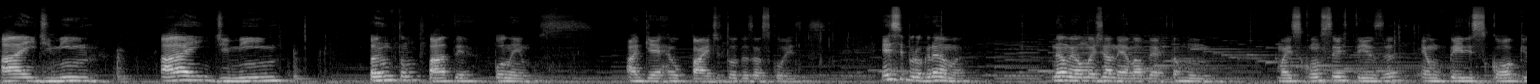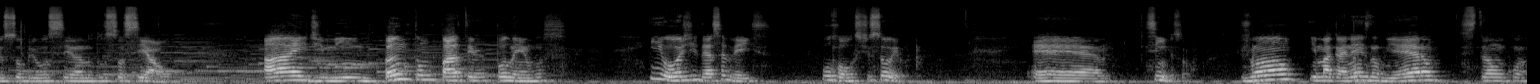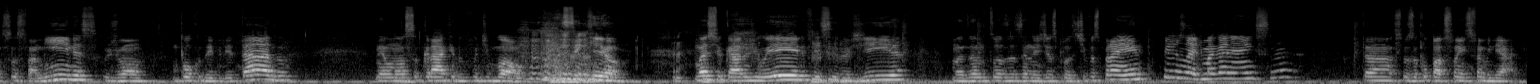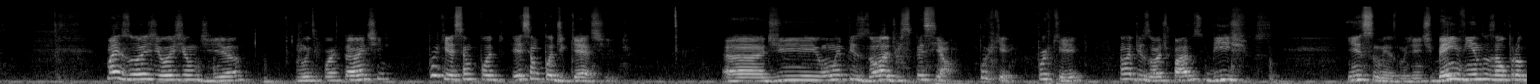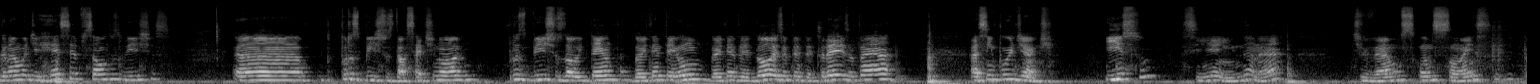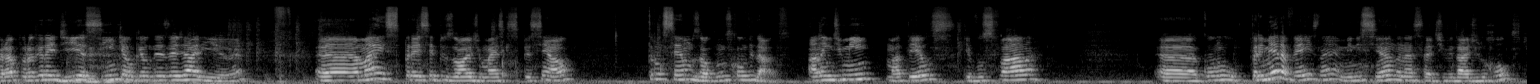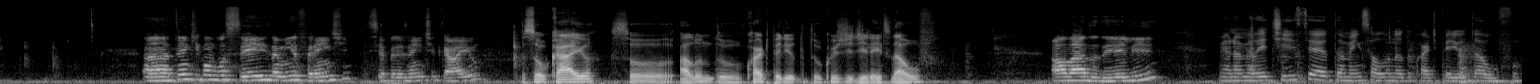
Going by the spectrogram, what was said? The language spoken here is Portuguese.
Ai de mim, ai de mim, pantum pater polemos. A guerra é o pai de todas as coisas. Esse programa não é uma janela aberta ao mundo, mas com certeza é um periscópio sobre o oceano do social. Ai de mim, pantum pater polemos. E hoje, dessa vez, o host sou eu. É... Sim, pessoal. João e Magalhães não vieram, estão com as suas famílias. O João um pouco debilitado, né, o nosso craque do futebol, conseguiu machucar o joelho, fez cirurgia, mandando todas as energias positivas para ele. E José de Magalhães, né, tá suas ocupações familiares. Mas hoje, hoje é um dia muito importante, porque esse é um, pod, esse é um podcast uh, de um episódio especial. Por quê? Porque é um episódio para os bichos. Isso mesmo, gente. Bem-vindos ao programa de recepção dos bichos. Uh, para os bichos da 79, para os bichos da 80, da 81, da 82, 83, até assim por diante. Isso se ainda, né, tivermos condições para progredir assim, que é o que eu desejaria, né? Uh, mas para esse episódio mais que especial, trouxemos alguns convidados. Além de mim, Matheus, que vos fala, uh, como primeira vez, né, me iniciando nessa atividade do host. Uh, tenho aqui com vocês, à minha frente, se apresente, Caio. Eu sou o Caio, sou aluno do quarto período do curso de Direito da UFO. Ao lado dele... Meu nome é Letícia, eu também sou aluna do quarto período da UFO.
